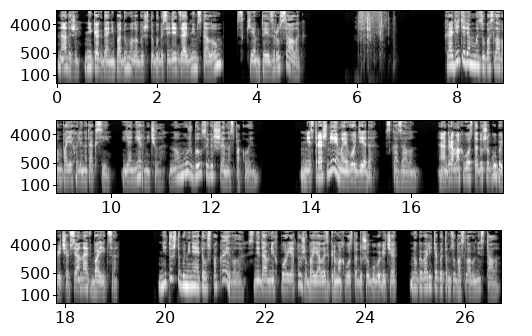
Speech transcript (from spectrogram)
Надо же, никогда не подумала бы, что буду сидеть за одним столом с кем-то из русалок. К родителям мы с Зубославом поехали на такси. Я нервничала, но муж был совершенно спокоен. «Не страшнее моего деда», — сказал он. «А громохвоста Душегубовича вся Навь боится». Не то чтобы меня это успокаивало, с недавних пор я тоже боялась громохвоста Душегубовича, но говорить об этом Зубославу не стала.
